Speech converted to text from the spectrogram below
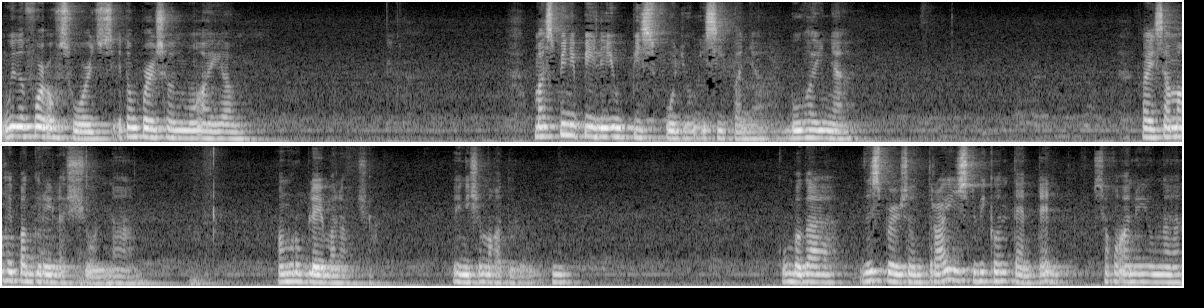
With the Four of Swords, itong person mo ay um, mas pinipili yung peaceful yung isipan niya, buhay niya. Kaysa makipagrelasyon na ang problema lang siya. Hindi siya makatulog. No? Kumbaga, this person tries to be contented sa kung ano yung uh,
